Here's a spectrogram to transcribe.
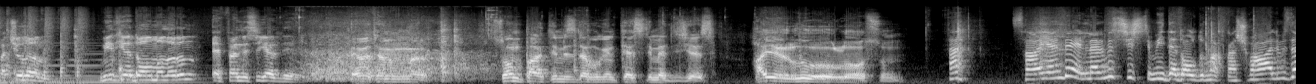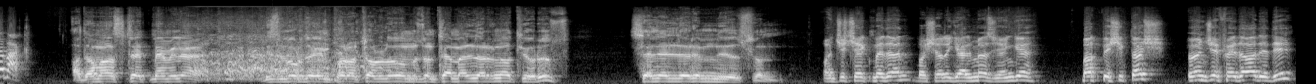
Açılın. Midye dolmaların efendisi geldi. Evet hanımlar. Son partimizi de bugün teslim edeceğiz. Hayırlı uğurlu olsun. Heh, Sayende ellerimiz şişti mide doldurmaktan. Şu halimize bak. Adamı hasta etme Emine. Biz burada imparatorluğumuzun temellerini atıyoruz. Sen ellerim diyorsun. Acı çekmeden başarı gelmez yenge. Bak Beşiktaş önce feda dedi.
